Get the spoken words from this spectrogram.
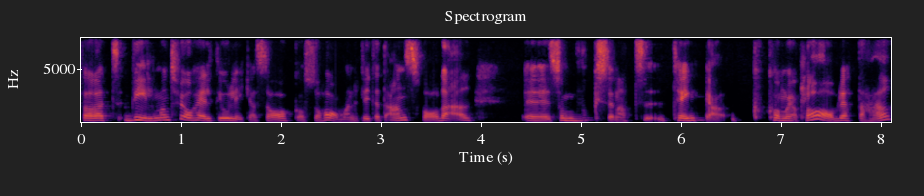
För att vill man två helt olika saker så har man ett litet ansvar där eh, som vuxen att tänka, kommer jag klara av detta här?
